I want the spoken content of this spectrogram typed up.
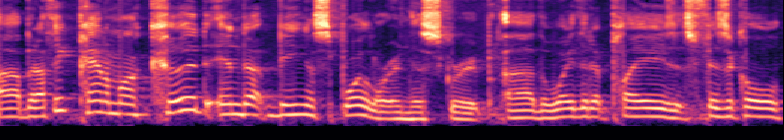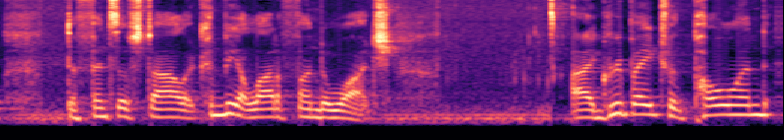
Uh, but I think Panama could end up being a spoiler in this group. Uh, the way that it plays, its physical, defensive style, it could be a lot of fun to watch. Uh, group H with Poland,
